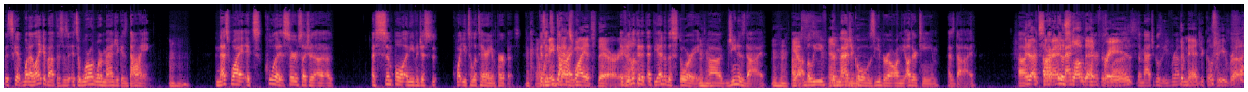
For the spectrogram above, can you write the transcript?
but Skip, what I like about this is it's a world where magic is dying, mm-hmm. and that's why it's cool that it serves such a, a a simple and even just quite utilitarian purpose. Okay, well, maybe that's dying. why it's there. If you look at it at the end of the story, uh, Gina's died. mm-hmm. Uh, I believe the And- magical zebra on the other team has died. Uh, I- I'm are sorry, I just love that phrase. The magical zebra The magical zebra.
